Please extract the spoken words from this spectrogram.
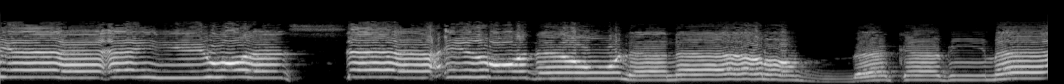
يا أيها الساحر ادع لنا ربك بما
